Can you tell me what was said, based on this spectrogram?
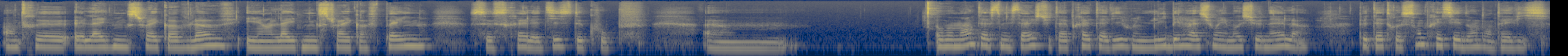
entre un Lightning Strike of Love et un Lightning Strike of Pain, ce serait le 10 de coupe. au moment où tu as ce message, tu t'apprêtes à vivre une libération émotionnelle peut-être sans précédent dans ta vie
